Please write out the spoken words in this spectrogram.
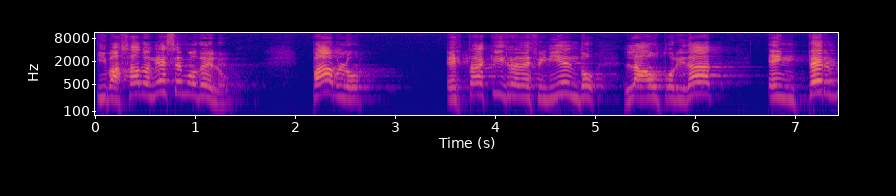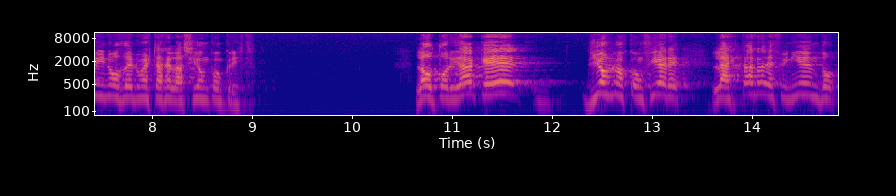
Y basado en ese modelo, Pablo está aquí redefiniendo la autoridad en términos de nuestra relación con Cristo. La autoridad que Dios nos confiere la está redefiniendo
